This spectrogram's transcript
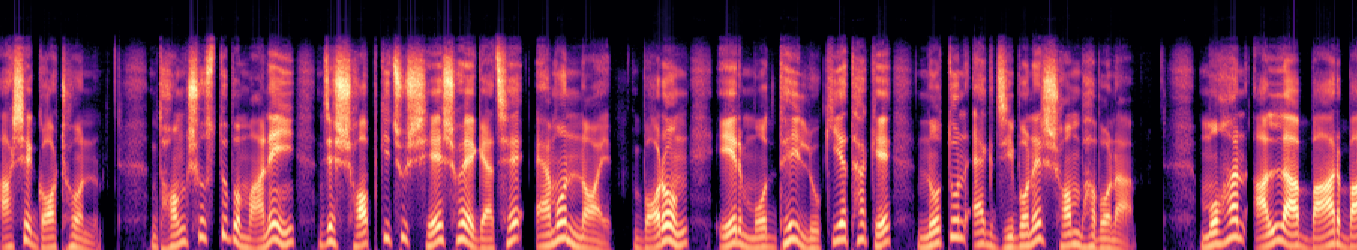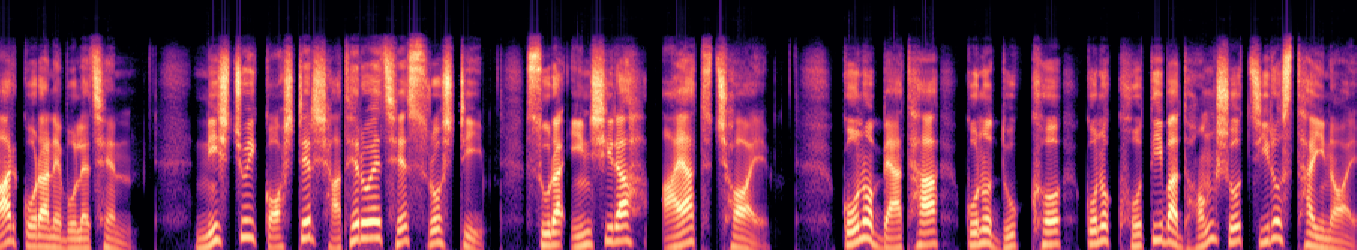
আসে গঠন। ধ্বংসস্তূপ মানেই যে সব কিছু শেষ হয়ে গেছে এমন নয়, বরং এর মধ্যেই লুকিয়ে থাকে নতুন এক জীবনের সম্ভাবনা। মহান আল্লাহ বারবার কোরআনে বলেছেন নিশ্চয়ই কষ্টের সাথে রয়েছে স্রষ্টি। সুরা ইনশিরাহ, আয়াত ছয়। কোনো ব্যথা, কোনো দুঃখ, কোনো ক্ষতি বা ধ্বংস চিরস্থায়ী নয়।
